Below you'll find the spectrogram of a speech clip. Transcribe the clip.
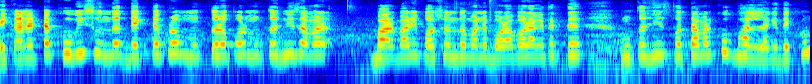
এই কানেরটা খুবই সুন্দর দেখতে, পুরো মুক্তোর ওপর মুক্ত জিনিস আমার বারবারই পছন্দ। মানে বরাবর আগে থাকতে মুক্ত জিনিস পরতে আমার খুব ভালো লাগে, দেখুন।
